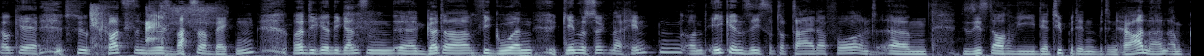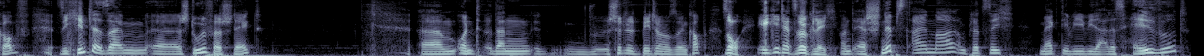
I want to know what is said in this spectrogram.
Okay, du kotzt in dieses Wasserbecken und die, die ganzen äh, Götterfiguren gehen so ein Stück nach hinten und ekeln sich so total davor. Und ähm, du siehst auch, wie der Typ mit den, mit den Hörnern am Kopf sich hinter seinem äh, Stuhl versteckt. Ähm, und dann äh, schüttelt Beto nur so den Kopf. So, ihr geht jetzt wirklich. Und er schnipst einmal und plötzlich merkt ihr, wie wieder alles hell wird.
